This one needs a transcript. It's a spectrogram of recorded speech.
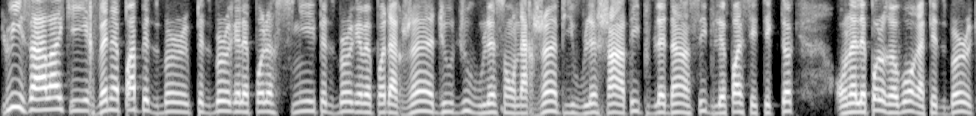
Lui, il a l'air qu'il ne revenait pas à Pittsburgh. Pittsburgh n'allait pas le signer. Pittsburgh n'avait pas d'argent. Juju voulait son argent, puis il voulait chanter, puis il voulait danser, puis il voulait faire ses TikTok. On n'allait pas le revoir à Pittsburgh.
